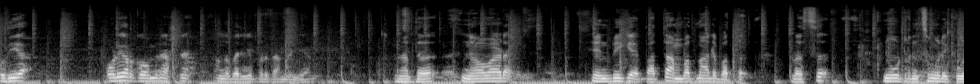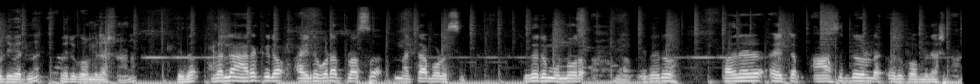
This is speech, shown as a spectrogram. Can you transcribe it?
പുതിയ പോളിയർ കോമ്പിനേഷനെ ഒന്ന് പരിചയപ്പെടുത്താൻ വേണ്ടിയാണ്. അതിനകത്ത് നോവയുടെ എൻ ബി കെ പത്ത് അമ്പത്തിനാല് പത്ത് പ്ലസ് ന്യൂട്രൻസും കൂടി കൂട്ടി വരുന്ന ഒരു കോമ്പിനേഷനാണ്. ഇത് ഇതെല്ലാം അര കിലോ അതിന്റെ കൂടെ പ്ലസ് മെറ്റാബോളിസ് ഇതൊരു മുന്നൂറ്. ഇതൊരു പതിനേഴ് ഐറ്റം ആസിഡുകളുടെ ഒരു കോമ്പിനേഷനാണ്.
